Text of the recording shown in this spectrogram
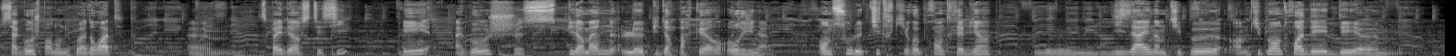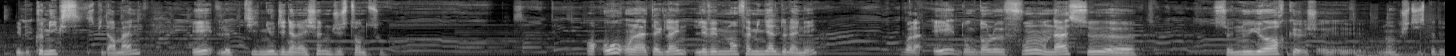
sa gauche, pardon, du coup à droite, euh, Spider Stacy. Et à gauche, Spider-Man, le Peter Parker original. En dessous, le titre qui reprend très bien le design un petit peu, un petit peu en 3D des, euh, des comics Spider-Man. Et le petit New Generation juste en dessous. En haut, on a la tagline l'événement familial de l'année. Voilà. Et donc dans le fond, on a ce, euh, New York. euh, je, euh, non, je dis pas de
